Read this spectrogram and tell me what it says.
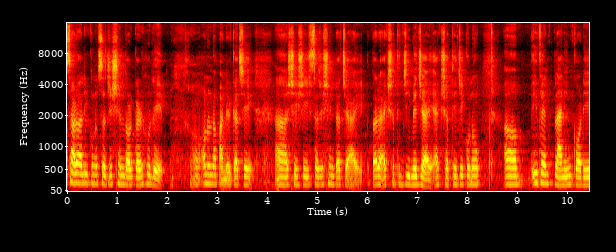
সারা আলীর কোনো সাজেশন দরকার হলে অনন্যা পান্ডের কাছে সে সেই সাজেশনটা চায়, তারা একসাথে জিমে যায়, একসাথে যে কোনো ইভেন্ট প্ল্যানিং করে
